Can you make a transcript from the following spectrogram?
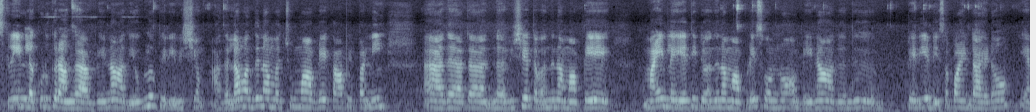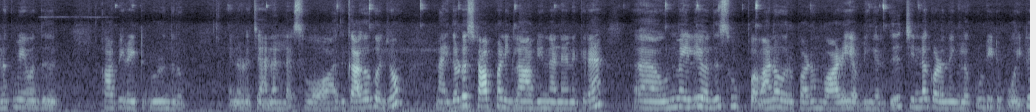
ஸ்க்ரீனில் கொடுக்குறாங்க அப்படின்னா அது எவ்வளோ பெரிய விஷயம். அதெல்லாம் வந்து நம்ம சும்மா அப்படியே காப்பி பண்ணி அதை அதை அந்த விஷயத்தை வந்து நம்ம அப்படியே மைண்டில் ஏற்றிட்டு வந்து நம்ம அப்படியே சொன்னோம் அப்படின்னா அது வந்து பெரிய டிசப்பாயிண்ட் ஆகிடும் எனக்குமே வந்து காப்பி ரைட்டு விழுந்துடும் என்னோடய சேனலில் ஸோ அதுக்காக கொஞ்சம் நான் இதோட ஸ்டாப் பண்ணிக்கலாம் அப்படின்னு நான் நினைக்கிறேன். உண்மையிலேயே வந்து சூப்பரான ஒரு படம் வாழை அப்படிங்கிறது. சின்ன குழந்தைங்கள கூட்டிகிட்டு போயிட்டு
